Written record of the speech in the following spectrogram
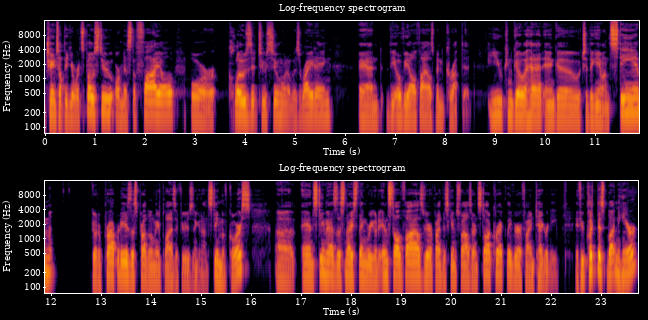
changed something you weren't supposed to, or missed a file, or closed it too soon when it was writing, and the OVL file's been corrupted. You can go ahead and go to the game on Steam, go to properties. This probably only applies if you're using it on Steam, of course. Uh, and Steam has this nice thing where you go to installed files, verify this game's files are installed correctly, verify integrity. If you click this button here,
